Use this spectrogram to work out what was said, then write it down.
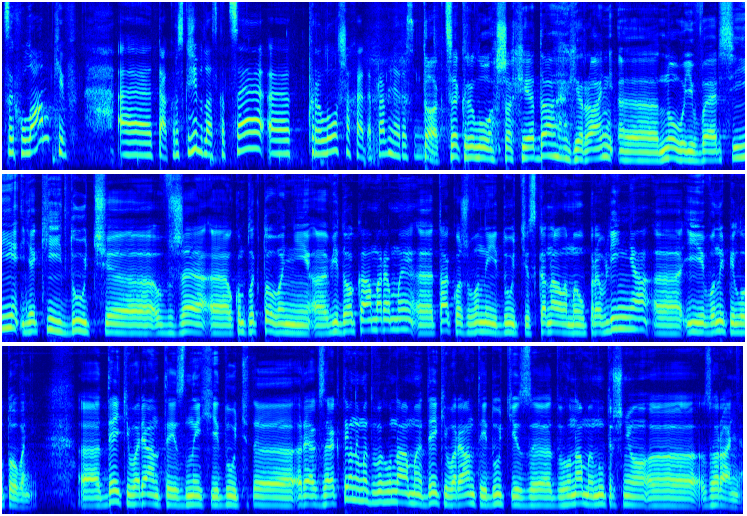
цих уламків. Е, так, розкажіть, будь ласка, це е, крило шахеда, правильно я розумію? Так, це крило шахеда, герань е, нової версії, які йдуть вже укомплектовані відеокамерами. Також вони йдуть з каналами управління і вони пілотовані. Деякі варіанти з них йдуть з реактивними двигунами, деякі варіанти йдуть із двигунами внутрішнього згорання.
